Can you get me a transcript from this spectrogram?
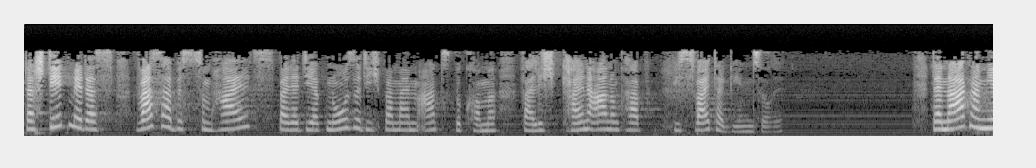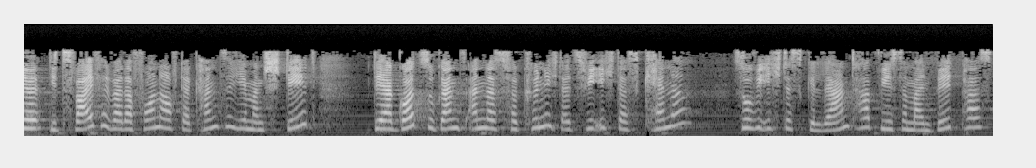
Da steht mir das Wasser bis zum Hals bei der Diagnose, die ich bei meinem Arzt bekomme, weil ich keine Ahnung habe, wie es weitergehen soll. Da nagen an mir die Zweifel, weil da vorne auf der Kante jemand steht, der Gott so ganz anders verkündigt, als wie ich das kenne, so wie ich das gelernt habe, wie es in mein Bild passt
